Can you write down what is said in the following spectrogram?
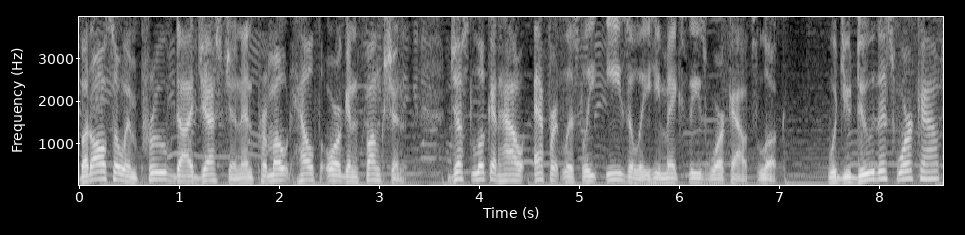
but also improve digestion and promote health organ function? Just look at how effortlessly easily he makes these workouts look. Would you do this workout?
